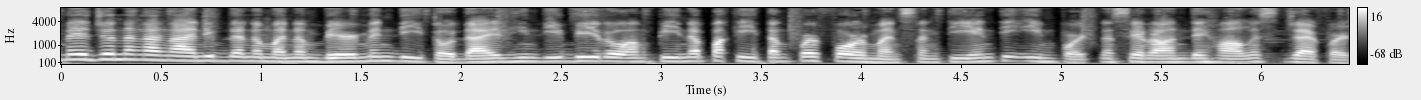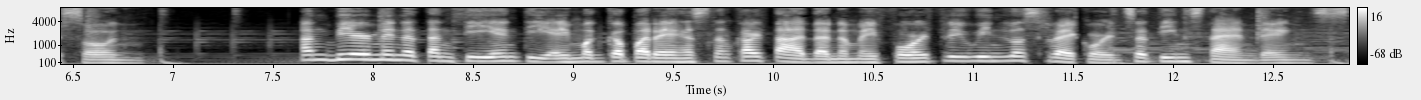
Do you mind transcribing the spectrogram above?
Medyo nanganganib na naman ang Beerman dito dahil hindi biro ang pinapakitang performance ng TNT import na si Ronde Hollis Jefferson. Ang Beerman at ang TNT ay magkaparehas ng kartada na may 4-3 win-loss record sa team standings.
